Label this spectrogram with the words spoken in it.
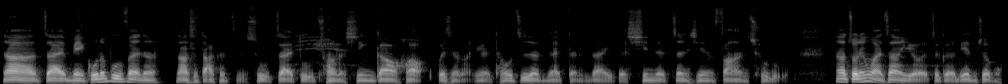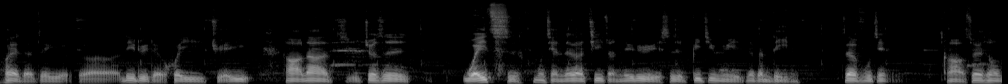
那在美国的部分呢，纳斯达克指数再度创了新高哈，为什么？因为投资人在等待一个新的振兴方案出炉。那昨天晚上有这个联准会的这个利率的会议决议，啊，那就是维持目前这个基准利率是逼近于这个零这附近，啊，所以说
